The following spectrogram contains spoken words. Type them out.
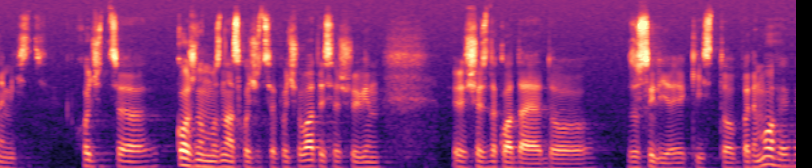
На місці. Хочеться, кожному з нас хочеться почуватися, що він е, щось докладає до зусилля якісь до перемоги,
